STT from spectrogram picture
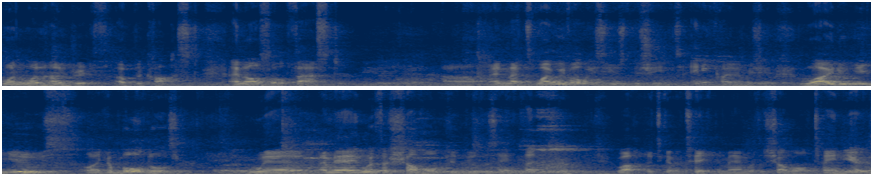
one one hundredth of the cost, and also faster. Uh, and that's why we've always used machines, any kind of machine. Why do we use like a bulldozer when a man with a shovel could do the same thing? Well, it's going to take the man with a shovel 10 years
